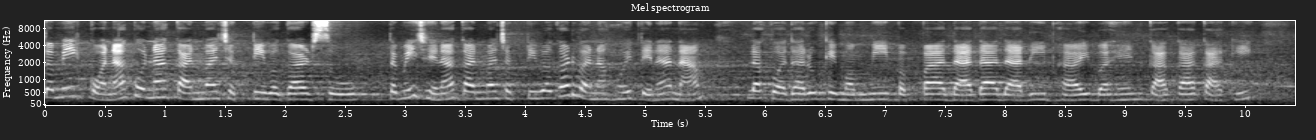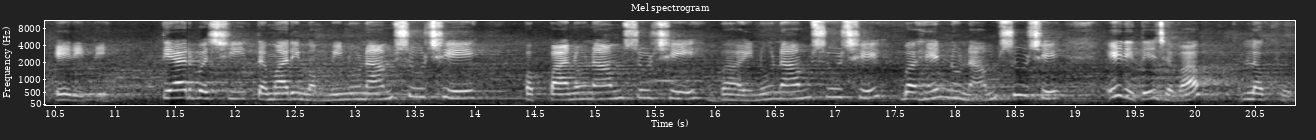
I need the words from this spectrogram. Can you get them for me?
તમે કોના કોના કાનમાં ચપટી વગાડશો? તમે જેના કાનમાં ચપટી વગાડવાના હોય તેના નામ લખવા. ધારો કે મમ્મી, પપ્પા, દાદા, દાદી, ભાઈ, બહેન, કાકા, કાકી એ રીતે. ત્યાર પછી તમારી મમ્મીનું નામ શું છે? પપ્પાનું નામ શું છે? ભાઈનું નામ શું છે? બહેનનું નામ શું છે? એ રીતે જવાબ લખો.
